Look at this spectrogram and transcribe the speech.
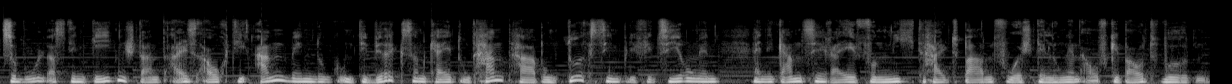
sowohl was den Gegenstand als auch die Anwendung und die Wirksamkeit und Handhabung durch Simplifizierungen eine ganze Reihe von nicht haltbaren Vorstellungen aufgebaut wurden.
